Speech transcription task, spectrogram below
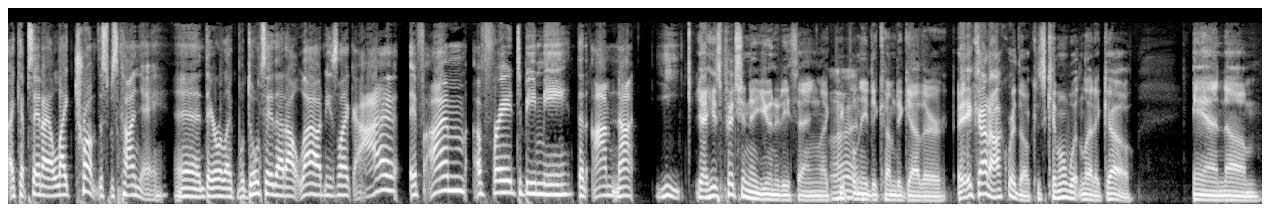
I kept saying I like Trump. This was Kanye, and they were like, well, don't say that out loud. And he's like, I if I'm afraid to be me, then I'm not ye. Yeah, he's pitching a unity thing. Like people right. need to come together. It got awkward though because Kimmel wouldn't let it go, and um,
